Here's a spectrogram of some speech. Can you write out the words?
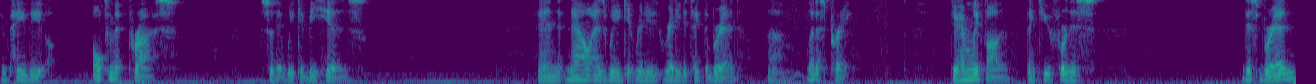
and paid the ultimate price so that we could be His. And now, as we get ready, ready to take the bread, um, let us pray. Dear Heavenly Father, thank you for this, this bread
